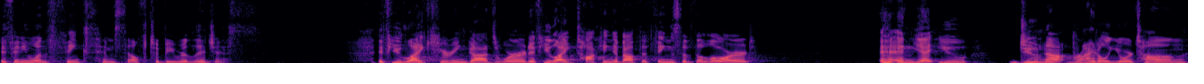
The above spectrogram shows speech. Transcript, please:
if anyone thinks himself to be religious. If you like hearing God's word, if you like talking about the things of the Lord, and yet you do not bridle your tongue,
